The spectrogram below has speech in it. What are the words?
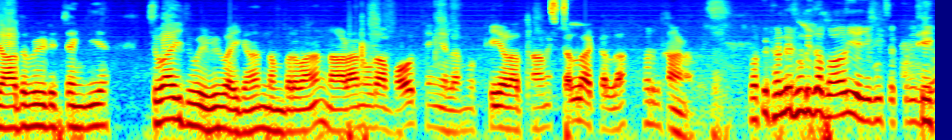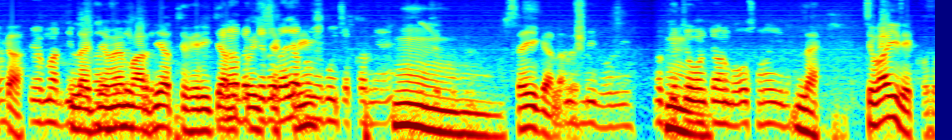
ਯਾਦ ਬਰੀਡ ਚੰਗੀ ਆ। ਚਵਾਈ ਚੂਈ ਵੀ ਬਾਈ ਕਹਿੰਦਾ ਨੰਬਰ 1 ਨਾੜਾ ਨੂੜਾ ਬਹੁਤ ਚੰਗੇ ਲੈ ਮੁੱਠੀ ਵਾਲਾ ਥਣ ਕੱਲਾ ਕੱਲਾ ਥਾਣਾ ਬਾਈ। ਬਾਕੀ ਠੰਡੀ ਠੰਡੀ ਤਾਂ ਬਾਹਰ ਹੀ ਹੈ ਜੀ ਕੋਈ ਚੱਕਰ ਨਹੀਂ ਠੀਕ ਆ। ਜਿਵੇਂ ਮਰਜ਼ੀ ਲੈ ਜਿਵੇਂ ਮਰਜ਼ੀ ਹੱਥ ਫੇਰੀ ਚੱਲ ਕੋਈ ਚੱਕਰ ਭਾਵੇਂ ਕੋਈ ਚੱਕਰ ਨਹੀਂ ਹੈ ਹੂੰ ਸਹੀ ਗੱਲ ਆ। ਬਾਕੀ ਚੋਣ ਚਾਣ ਬਹੁਤ ਸੋਹਣਾ ਜੀ। ਲੈ ਚਵਾਈ ਦੇਖੋ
